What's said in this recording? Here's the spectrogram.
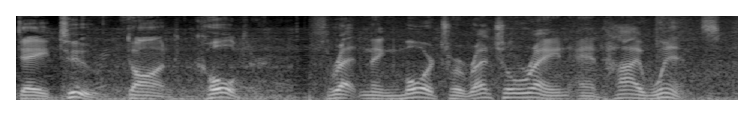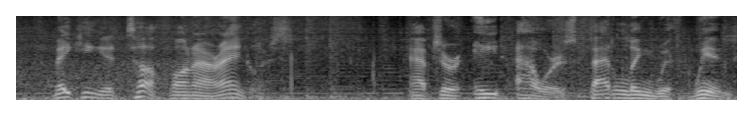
Day two dawned colder, threatening more torrential rain and high winds, making it tough on our anglers. After eight hours battling with wind,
